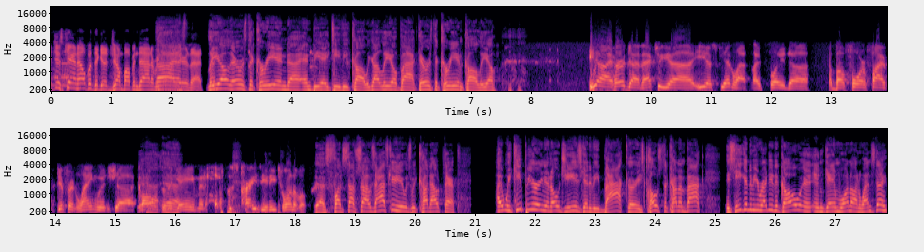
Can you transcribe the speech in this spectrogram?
I just can't help it. They get jump up and down every time uh, I hear that. Leo, there was the Korean uh, NBA TV call. We got Leo back. There was the Korean call, Leo. yeah, I heard that. Actually, uh, ESPN last night played uh, about four or five different language uh, calls yeah, yeah. of the game, and it was crazy in each one of them. Yeah, it's fun stuff. So I was asking you as we cut out there, I, we keep hearing that OG is going to be back, or he's close to coming back. Is he going to be ready to go in, in Game One on Wednesday?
